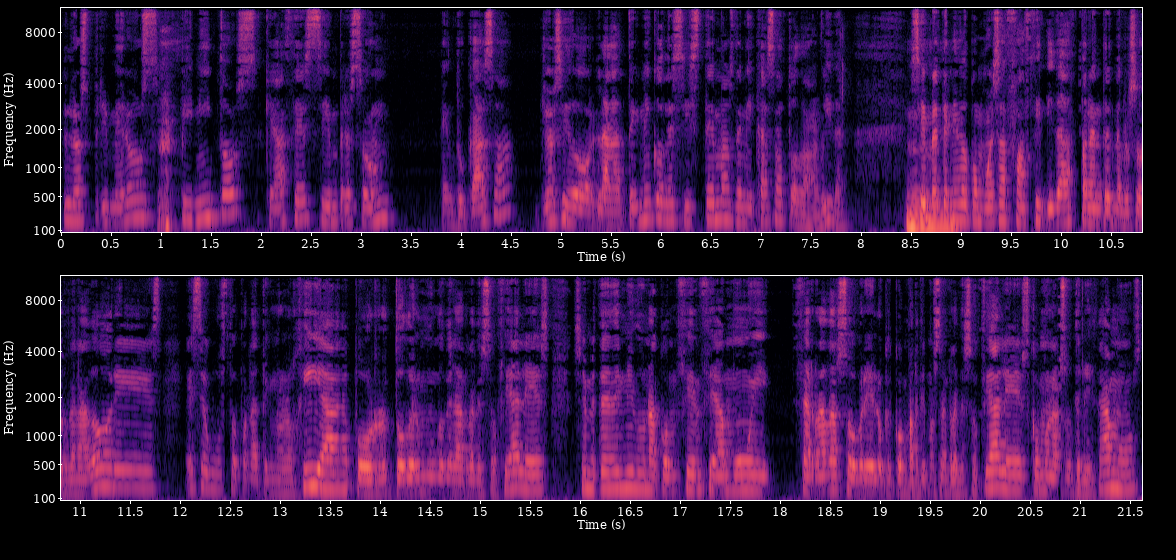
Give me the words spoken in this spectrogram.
los primeros pinitos que haces siempre son en tu casa. Yo he sido la técnico de sistemas de mi casa toda la vida. Siempre he Mm, tenido como esa facilidad para entender los ordenadores, ese gusto por la tecnología, por todo el mundo de las redes sociales. Siempre he tenido una conciencia muy cerrada sobre lo que compartimos en redes sociales, cómo las utilizamos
